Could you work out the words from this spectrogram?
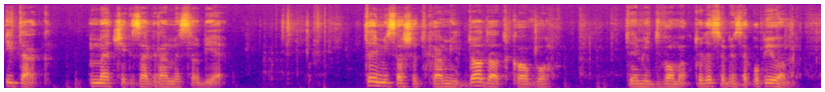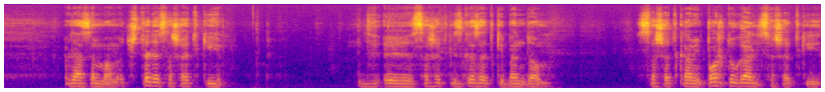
I tak, meczyk zagramy sobie tymi saszetkami dodatkowo, tymi dwoma, które sobie zakupiłem. Razem mamy cztery saszetki. D- y, saszetki z gazetki będą saszetkami Portugalii, saszetki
